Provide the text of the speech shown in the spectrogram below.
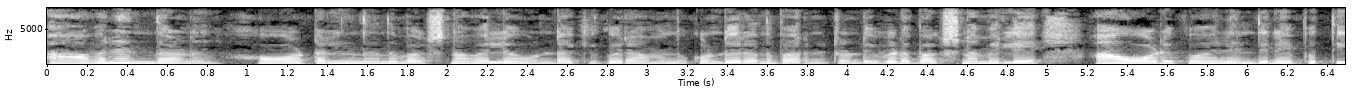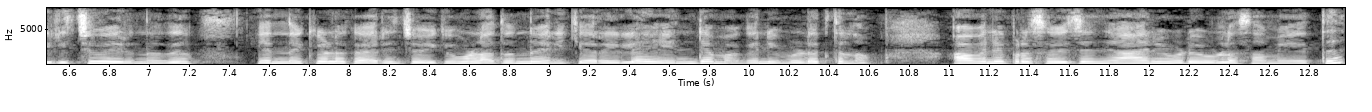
അവൻ എന്താണ് ഹോട്ടലിൽ നിന്ന് ഭക്ഷണം വല്ലതും ഉണ്ടാക്കി കൊരാമെന്ന് കൊണ്ടുവരാമെന്ന് പറഞ്ഞിട്ടുണ്ട്. ഇവിടെ ഭക്ഷണമില്ലേ? ആ ഓടിപ്പോയൻ എന്തിനാ ഇപ്പോൾ തിരിച്ചു വരുന്നത്? എന്നൊക്കെയുള്ള കാര്യം ചോദിക്കുമ്പോൾ അതൊന്നും എനിക്കറിയില്ല. എന്റെ മകൻ ഇവിടെ എത്തണം. അവനെ പ്രസവിച്ച ഞാനിവിടെ ഉള്ള സമയത്ത്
